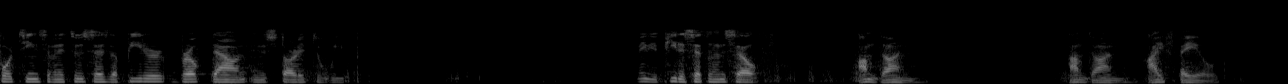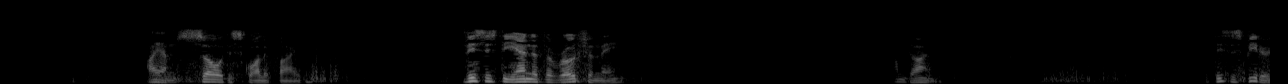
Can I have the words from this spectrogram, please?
14:72 says that Peter broke down and started to weep. Maybe Peter said to himself, I'm done. I'm done. I failed. I am so disqualified. This is the end of the road for me. I'm done. But this is Peter.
